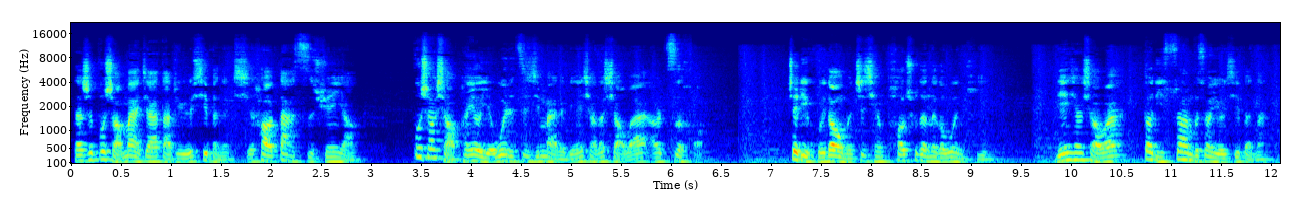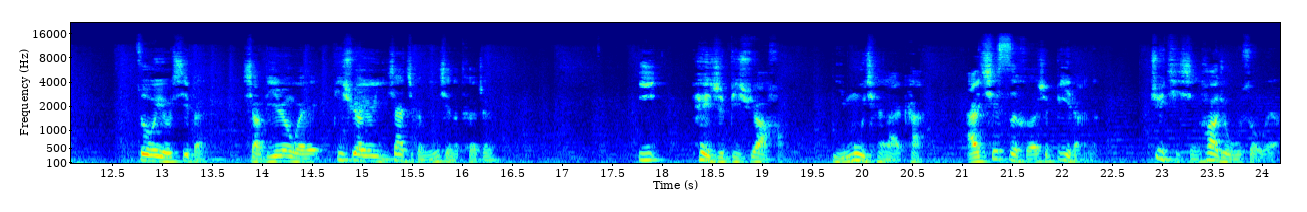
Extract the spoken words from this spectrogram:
但是不少卖家打着游戏本的旗号大肆宣扬，不少小朋友也为了自己买了联想的小 Y 而自豪。这里回到我们之前抛出的那个问题：联想小 Y 到底算不算游戏本呢？作为游戏本，小 B 认为必须要有以下几个明显的特征：一、配置必须要好。以目前来看，i7 四核是必然的，具体型号就无所谓了。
